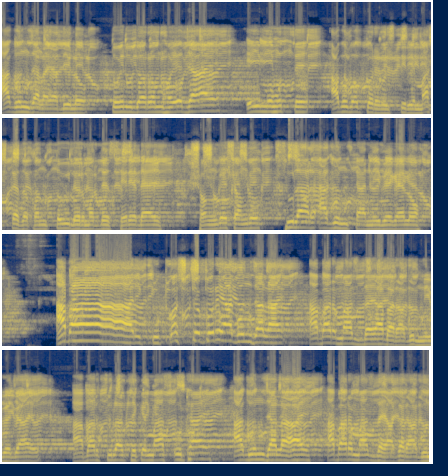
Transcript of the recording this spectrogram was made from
আগুন জ্বালায়া দিল, তৈল গরম হয়ে যায়। এই মুহূর্তে আবু বক্করের স্ত্রী মাছটা যখন তৈলের মধ্যে ছেড়ে দেয়, সঙ্গে সঙ্গে চুলার আগুনটা নিভে গেল। আবার একটু কষ্ট করে আগুন জ্বালায়, আবার মাছ দেয়, আবার আগুন নিভে যায়। আবার চুলা থেকে মাছ উঠায়, আগুন জ্বালায়, আবার মাছ দেয় আবার আগুন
